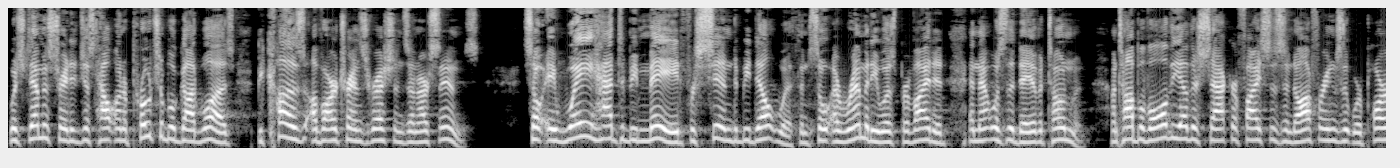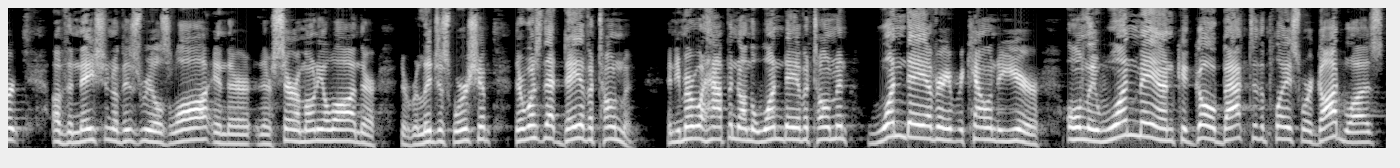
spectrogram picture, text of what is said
which demonstrated just how unapproachable God was because of our transgressions and our sins. So a way had to be made for sin to be dealt with, and so a remedy was provided, and that was the Day of Atonement. On top of all the other sacrifices and offerings that were part of the nation of Israel's law and their, their ceremonial law and their, their religious worship, there was that Day of Atonement. And you remember what happened on the one day of atonement? One day every, every calendar year, only one man could go back to the place where God was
